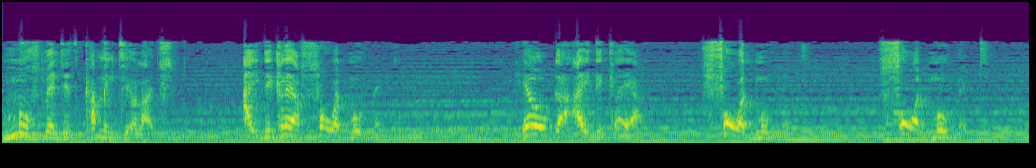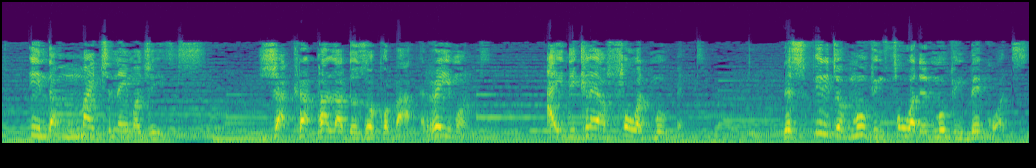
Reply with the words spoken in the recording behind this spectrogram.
Movement is coming to your life. I declare forward movement. Helga, I declare forward movement. Forward movement. In the mighty name of Jesus. Jakrapala dozokoba. Raymond, I declare forward movement. The spirit of moving forward and moving backwards.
